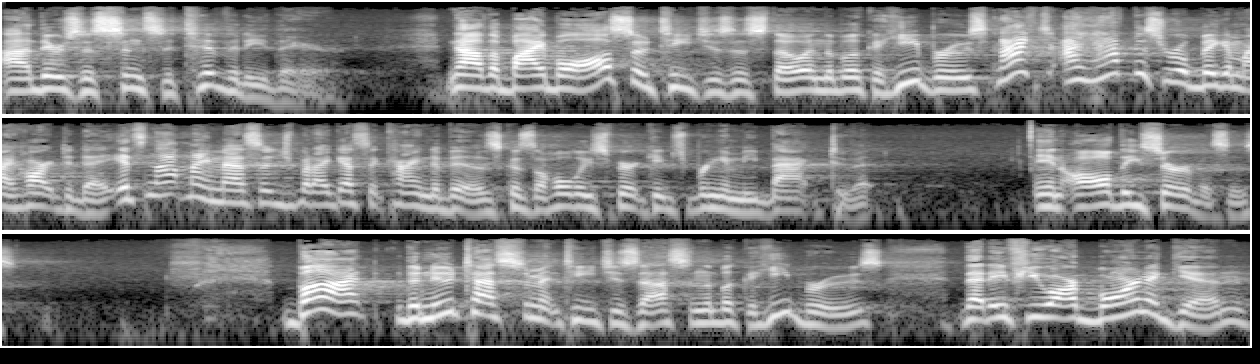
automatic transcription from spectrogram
uh, there's a sensitivity there. Now, the Bible also teaches us, though, in the book of Hebrews, and I, I, have this real big in my heart today. It's not my message, but I guess it kind of is because the Holy Spirit keeps bringing me back to it in all these services. But the New Testament teaches us in the book of Hebrews that if you are born again,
